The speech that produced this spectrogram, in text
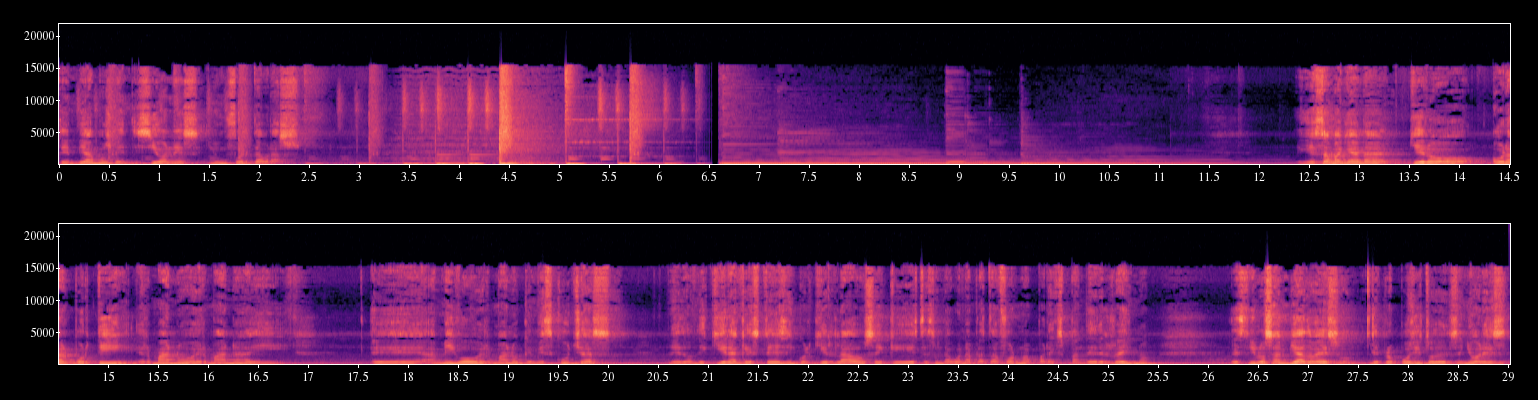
Te enviamos bendiciones y un fuerte abrazo. En esta mañana quiero orar por ti, hermano, hermana y eh, amigo, hermano que me escuchas de donde quiera que estés, en cualquier lado, sé que esta es una buena plataforma para expandir el reino. El Señor nos ha enviado eso. El propósito del Señor es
